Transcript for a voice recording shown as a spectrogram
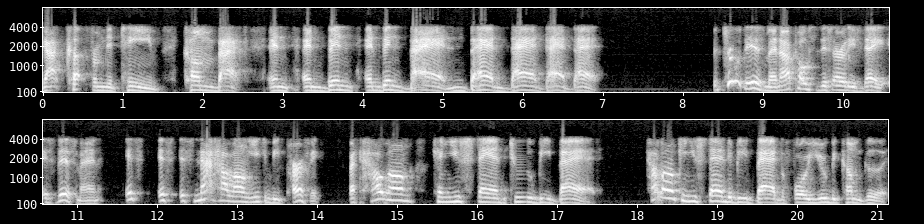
got cut from the team, come back and and been and been bad and bad, bad, bad, bad. The truth is, man, I posted this earlier today. It's this, man. It's it's it's not how long you can be perfect, but how long can you stand to be bad? How long can you stand to be bad before you become good?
